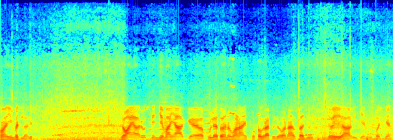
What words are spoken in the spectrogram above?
હા, એમ જ લાગે. જો અહીંયા હર વખતે જેમ અહીંયા આગે ફૂલે તો એને માણા ફોટોગ્રાફી કરવાના આવતા જ હોય. જોઈ આવી ગયા જ ગયા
